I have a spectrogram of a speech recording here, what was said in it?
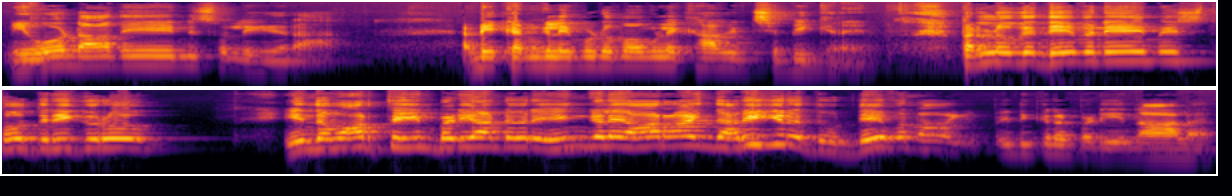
நீ ஓடாதேன்னு சொல்லுகிறார். அப்படியே கண்களை மூடும் அவங்களுக்காக செபிக்கிறேன். பரலோக தேவனே மே ஸ்தோத்திரிக்கிறோம். இந்த வார்த்தையின்படி ஆண்டவர் எங்களை ஆராய்ந்து அறிகிறது. தேவனாக தேவனாய் இருக்கிறபடியினால.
